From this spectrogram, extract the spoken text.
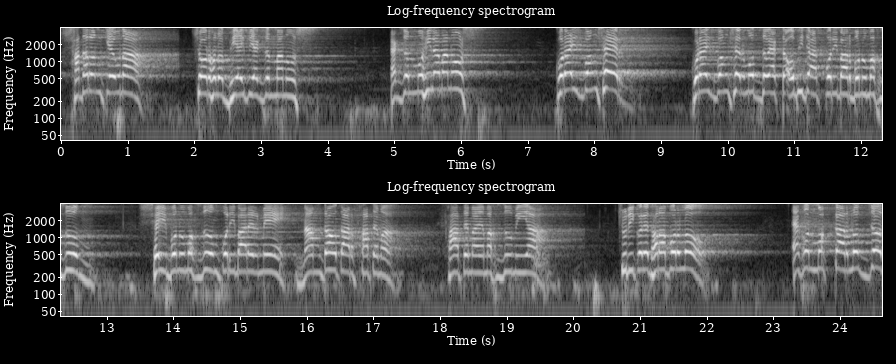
সাধারণ কেউ না। চোর হলো ভিআইপি একজন মানুষ। একজন মহিলা মানুষ। কোরাইশ বংশের। কোরাইশ বংশের মধ্যেও একটা অভিজাত পরিবার বনু মখজুম। সেই বনু মখজুম পরিবারের মেয়ে, নামটাও তার ফাতেমা। ফাতেমায় মখজুমিয়া। চুরি করে ধরা পড়ল। এখন মক্কার লোকজন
